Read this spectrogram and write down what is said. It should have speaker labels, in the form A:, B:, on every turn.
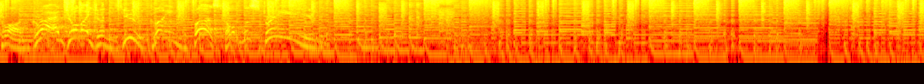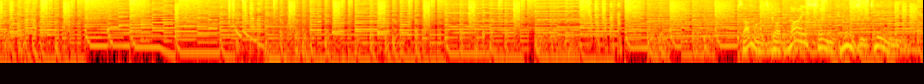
A: Congratulations, you've claimed first on the stream! Someone's got nice and cozy tea.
